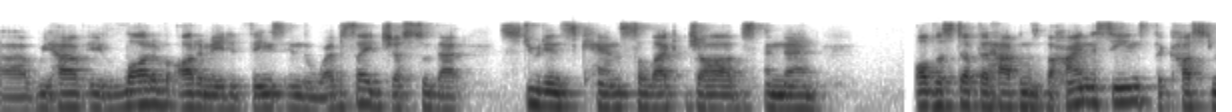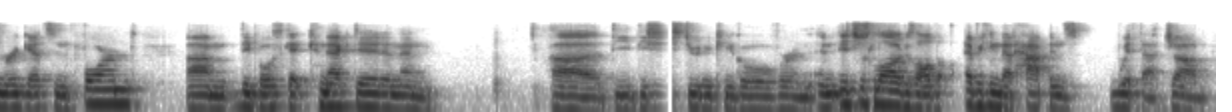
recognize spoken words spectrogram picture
Uh, we have a lot of automated things in the website just so that students can select jobs and then all the stuff that happens behind the scenes, the customer gets informed. Um, they both get connected, and then uh, the the student can go over and, and it just logs all the, everything that happens with that job.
